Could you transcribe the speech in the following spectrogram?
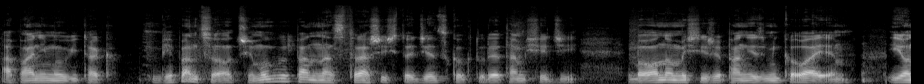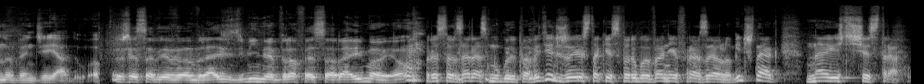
A pani mówi tak, wie pan co, czy mógłby pan nastraszyć to dziecko, które tam siedzi, bo ono myśli, że pan jest Mikołajem i ono będzie jadło. Proszę sobie wyobrazić minę profesora i moją. Profesor zaraz mógłby powiedzieć, że jest takie sformułowanie frazeologiczne jak najeść się strachu.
